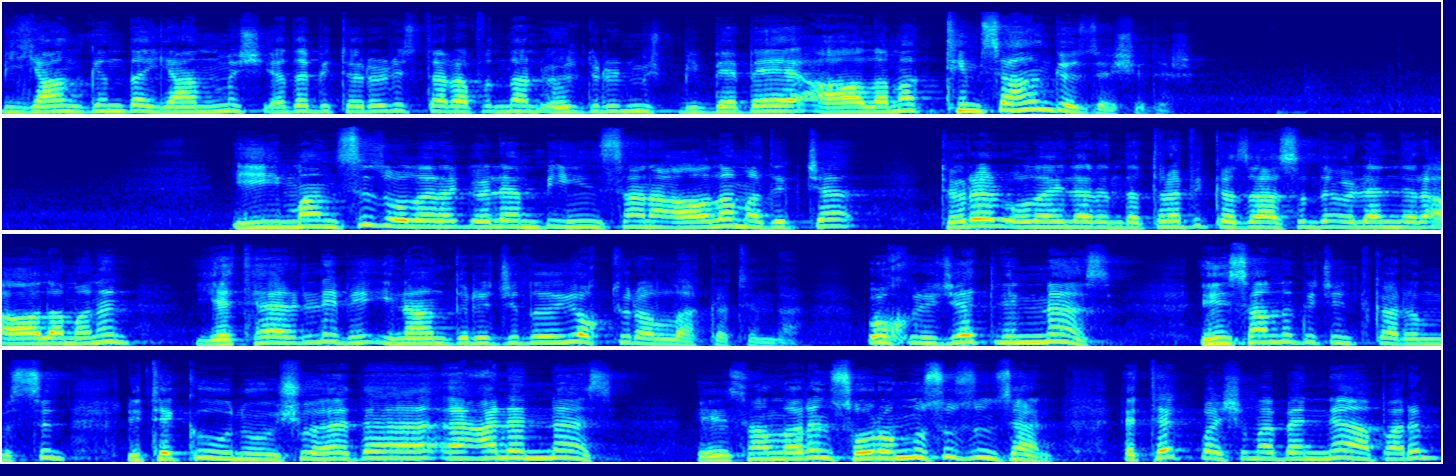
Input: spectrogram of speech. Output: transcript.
bir yangında yanmış ya da bir terörist tarafından öldürülmüş bir bebeğe ağlamak timsahın gözyaşıdır. İmansız olarak ölen bir insana ağlamadıkça terör olaylarında, trafik kazasında ölenlere ağlamanın yeterli bir inandırıcılığı yoktur Allah katında. Uhricet linnas. İnsanlık için çıkarılmışsın. Litekunu şuhedâe alennâs. İnsanların sorumlususun sen. E tek başıma ben ne yaparım?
